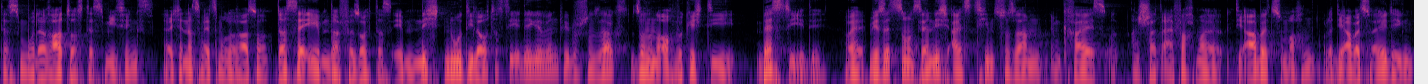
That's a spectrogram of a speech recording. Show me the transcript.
des Moderators des Meetings, ich nenne das mal jetzt Moderator, dass er eben dafür sorgt, dass eben nicht nur die lauteste Idee gewinnt, wie du schon sagst, sondern auch wirklich die beste Idee. Weil wir setzen uns ja nicht als Team zusammen im Kreis, anstatt einfach mal die Arbeit zu machen oder die Arbeit zu erledigen,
